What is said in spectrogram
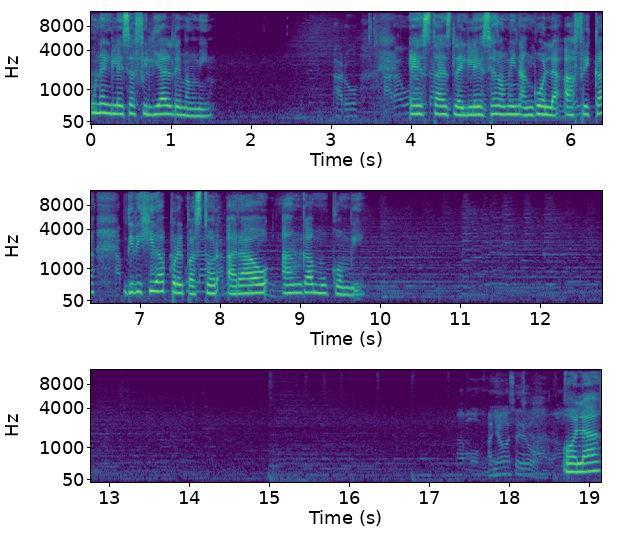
una iglesia filial de Mangmin. Esta es la iglesia Mangmin Angola, África, dirigida por el pastor Arao Anga Mukombi. Hola,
